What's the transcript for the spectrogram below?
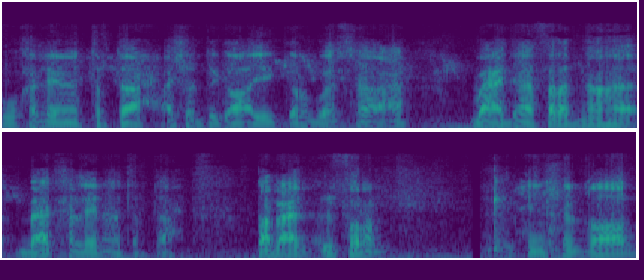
وخلينا ترتاح عشر دقائق ربع ساعة. بعدها فردناها بعد خليناها ترتاح. طبعا الفرن الحين شغال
